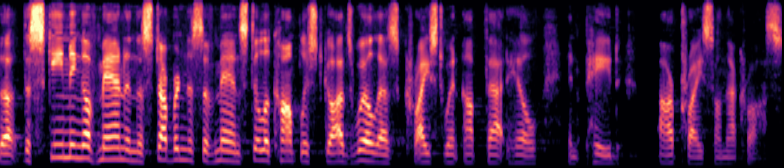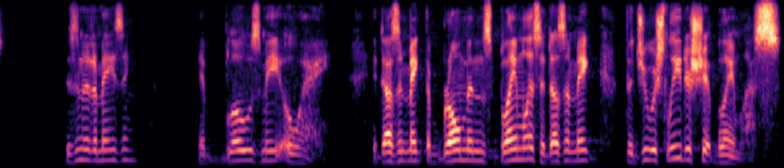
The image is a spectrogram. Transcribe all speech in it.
the, the scheming of man and the stubbornness of man still accomplished God's will as Christ went up that hill and paid our price on that cross. Isn't it amazing? It blows me away. It doesn't make the Romans blameless, it doesn't make the Jewish leadership blameless.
